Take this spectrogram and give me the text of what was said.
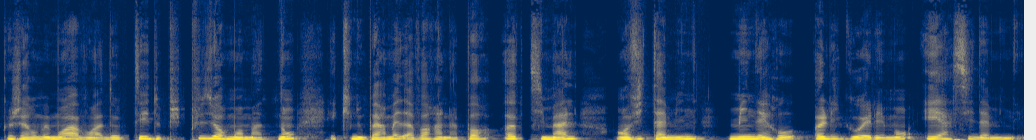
que Jérôme et moi avons adopté depuis plusieurs mois maintenant et qui nous permet d'avoir un apport optimal en vitamines, minéraux, oligoéléments et acides aminés.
